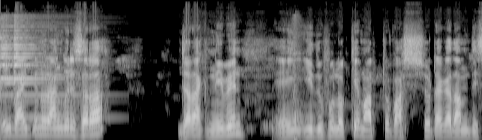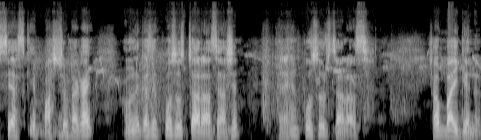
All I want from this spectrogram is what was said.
এই বাইকেনুর আঙ্গুরের ছাড়া যারা নেবেন, এই ঈদ উপলক্ষে মাত্র পাঁচশো টাকা দাম দিচ্ছে আজকে, পাঁচশো টাকায়। আমাদের কাছে প্রচুর চারা আছে, আসেন। এখানে প্রচুর চারা আছে। সব বাইকেনুর।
